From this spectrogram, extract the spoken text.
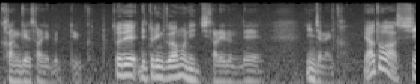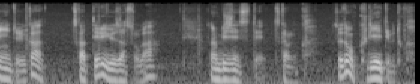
歓迎されるっていうか。それでリトリンク側も認知されるんでいいんじゃないか。であとはシーンというか使っているユーザー層がそのビジネスで使うのか。それともクリエイティブとか、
